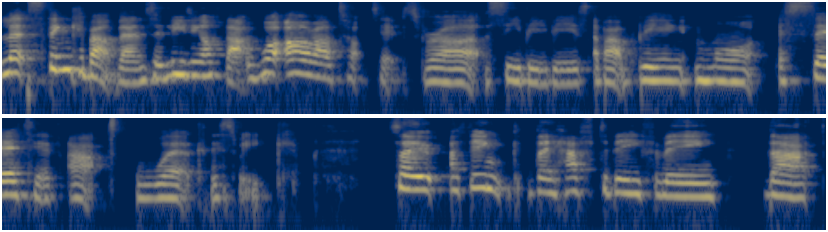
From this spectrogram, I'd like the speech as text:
let's think about then. So leading off that, what are our top tips for our CBBs about being more assertive at work this week? So I think they have to be for me that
